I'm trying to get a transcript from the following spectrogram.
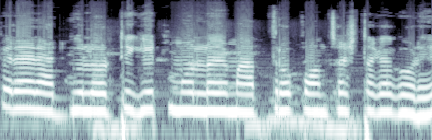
প্রায় রাইডগুলোর টিকিট মূল্য মাত্র পঞ্চাশ টাকা করে।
